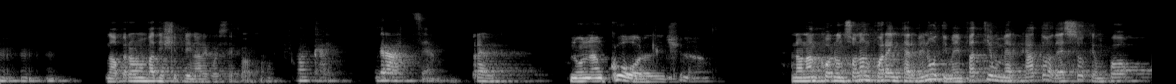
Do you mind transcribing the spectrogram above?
Mm -mm. No, però non va a disciplinare queste cose. Ok, grazie. Prego. Non ancora, diciamo. Non, ancora, non sono ancora intervenuti, ma infatti è un mercato adesso che è un po'...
